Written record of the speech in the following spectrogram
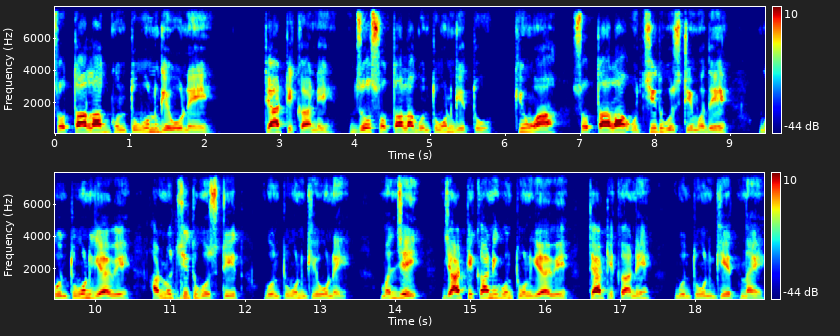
स्वतःला गुंतवून घेऊ नये त्या ठिकाणी जो स्वतःला गुंतवून घेतो किंवा स्वतःला उचित गोष्टीमध्ये गुंतवून घ्यावे अनुचित गोष्टीत गुंतवून घेऊ नये. म्हणजे ज्या ठिकाणी गुंतवून घ्यावे त्या ठिकाणी गुंतवून घेत नाही.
